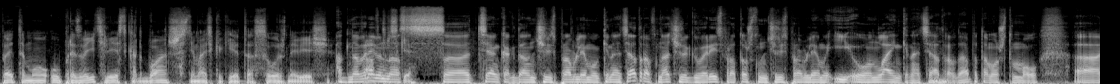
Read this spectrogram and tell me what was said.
поэтому у производителей есть карт-бланш снимать какие-то сложные вещи. Одновременно авторские. с э, тем, когда начались проблемы у кинотеатров, начали говорить про то, что начались проблемы и у онлайн-кинотеатров, да, потому что, мол, э,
